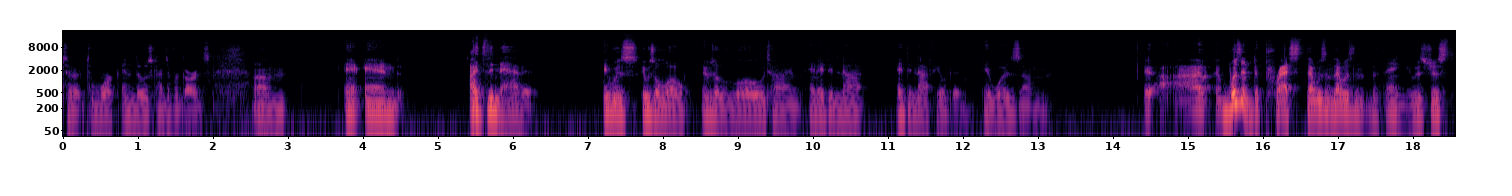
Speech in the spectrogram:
to to work in those kinds of regards, um, and, and I didn't have it it was it was a low. It was a low time, and it did not it did not feel good. It was um. It, I, I wasn't depressed. That wasn't that wasn't the thing. It was just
